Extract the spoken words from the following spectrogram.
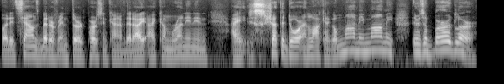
But it sounds better in third person, kind of. That I, I come running in, I shut the door and lock it. I go, Mommy, Mommy, there's a burglar.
